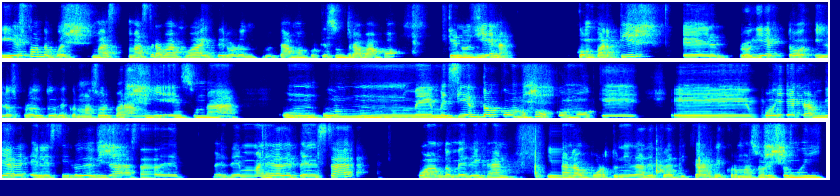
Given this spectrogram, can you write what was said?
Y es cuando pues más, más trabajo hay, pero lo disfrutamos porque es un trabajo que nos llena. Compartir el proyecto y los productos de Cromasol para mí es una, un, un me, me, siento como, como que eh, voy a cambiar el estilo de vida hasta de, de manera de pensar cuando me dejan y dan la oportunidad de platicar de Cromasol. Estoy muy,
